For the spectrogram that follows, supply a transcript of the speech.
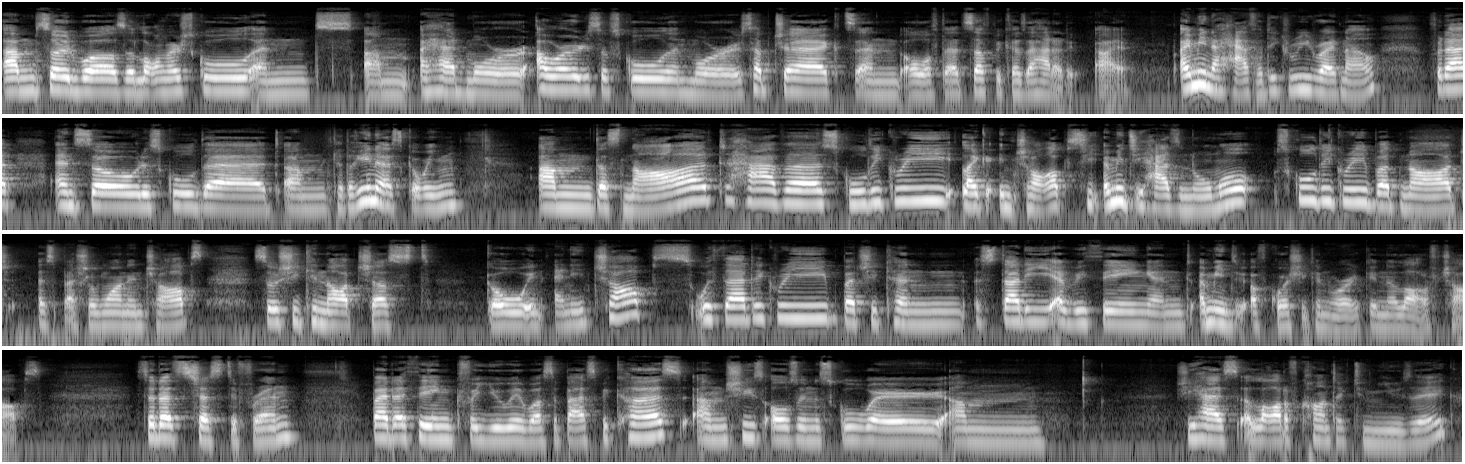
Um, so it was a longer school and um, I had more hours of school and more subjects and all of that stuff because I had a I I mean I have a degree right now for that and so the school that um, Katharina is going, um, does not have a school degree, like in jobs. She, I mean, she has a normal school degree, but not a special one in jobs. So she cannot just go in any jobs with that degree, but she can study everything. And I mean, of course, she can work in a lot of jobs. So that's just different. But I think for you, it was the best because um, she's also in a school where um, she has a lot of contact to music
